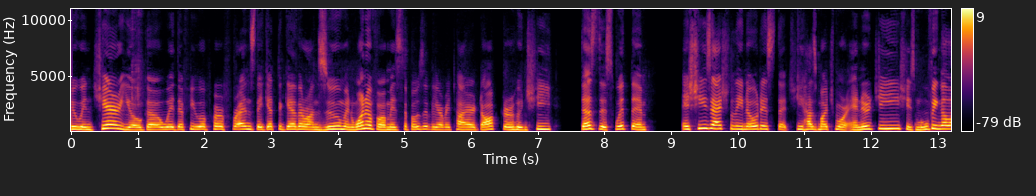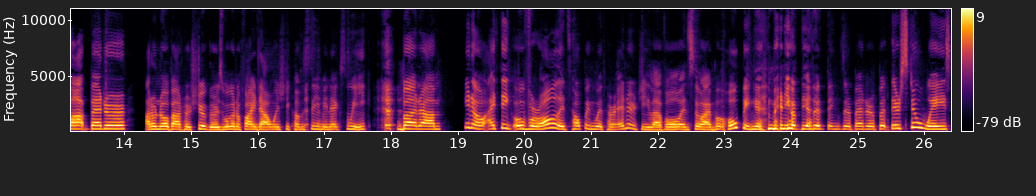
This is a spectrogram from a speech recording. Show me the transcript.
doing chair yoga with a few of her friends. They get together on Zoom, and one of them is supposedly a retired doctor, who and she does this with them. And she's actually noticed that she has much more energy. She's moving a lot better. I don't know about her sugars. We're going to find out when she comes see me next week. But, um, you know, I think overall it's helping with her energy level. And so I'm hoping many of the other things are better. But there's still ways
